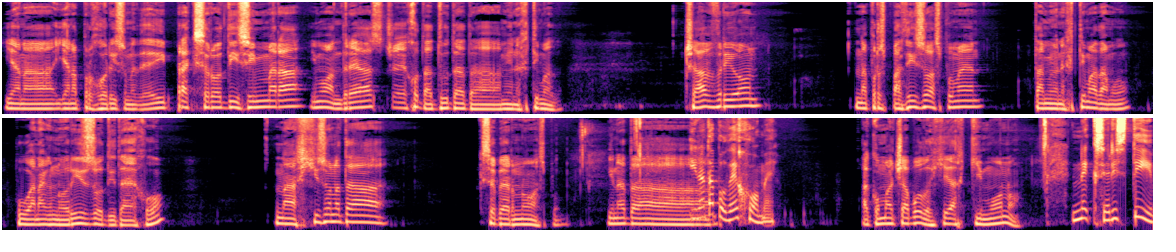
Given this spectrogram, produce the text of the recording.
Για να, για να προχωρήσουμε. Δηλαδή, πρέπει να ξέρω ότι σήμερα είμαι ο Ανδρέας και έχω τα τούτα τα μειονεκτήματα. Και αύριο να προσπαθήσω, ας πούμε, τα μειονεκτήματα μου που αναγνωρίζω ότι τα έχω, να αρχίσω να τα ξεπερνώ, ας πούμε. Ή να τα... Ή να τα αποδέχομαι. Ακόμα και αποδοχή αρκεί μόνο. Ναι, ξέρεις τι,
